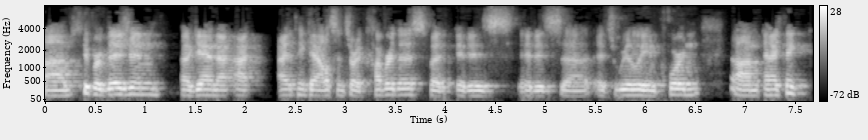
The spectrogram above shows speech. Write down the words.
Um, supervision, again, I, I think Allison sort of covered this, but it is it is uh, it's really important. Um, and I think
